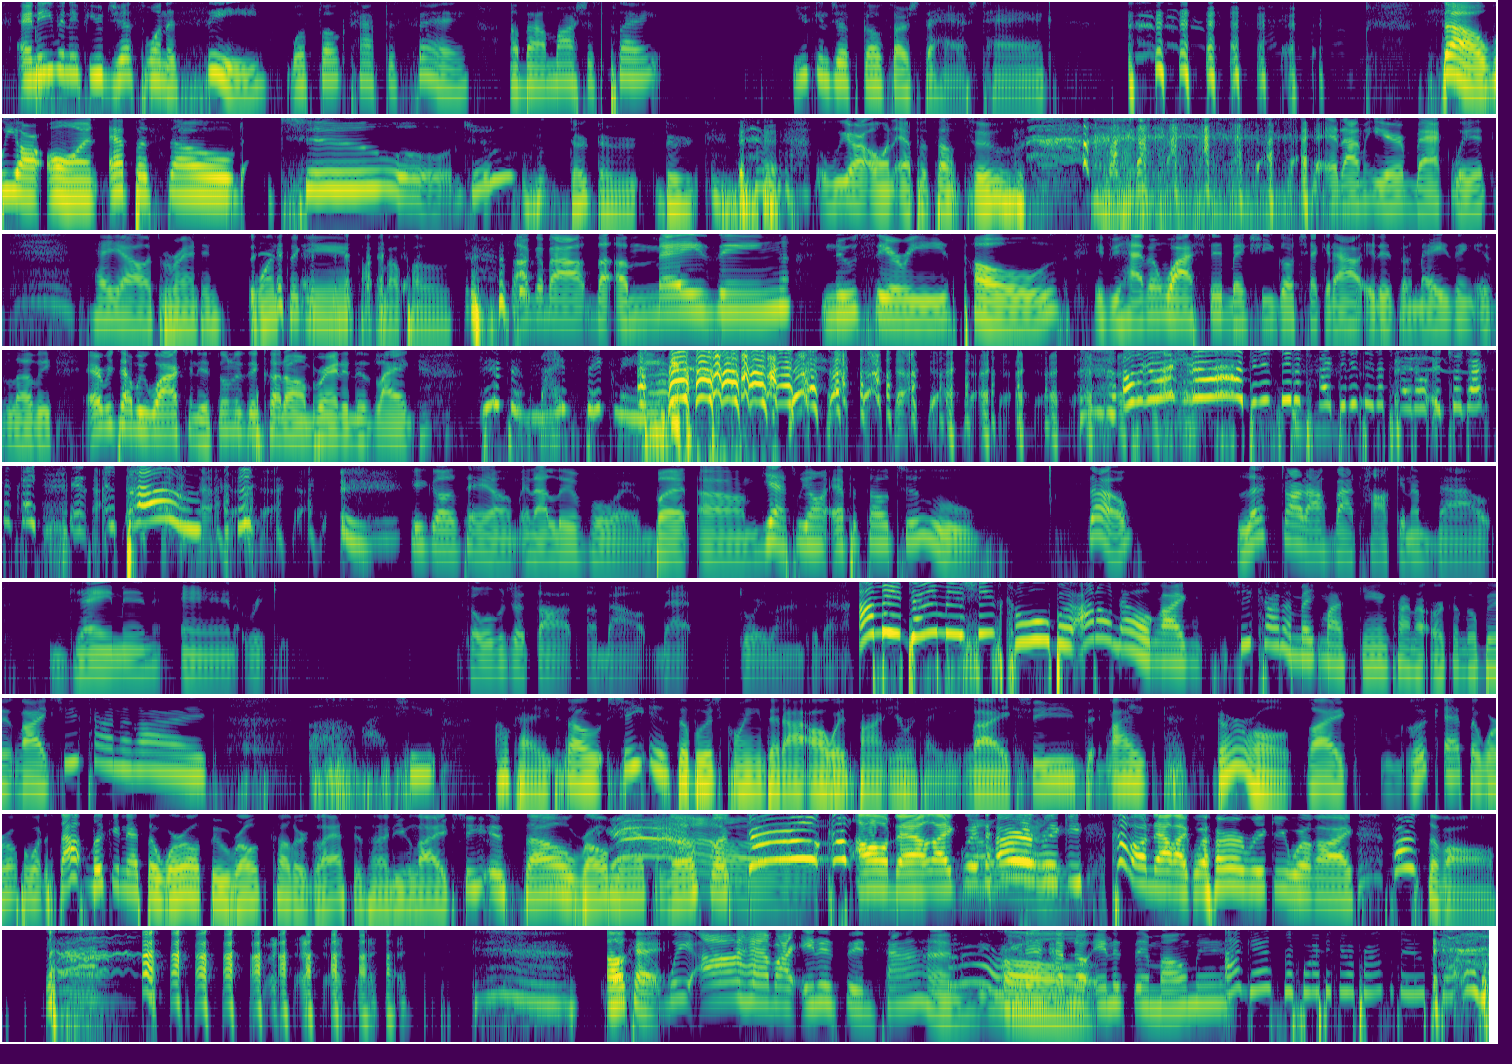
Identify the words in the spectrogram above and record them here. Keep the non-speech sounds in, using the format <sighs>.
And even if you just want to see what folks have to say about Marsha's plate, you can just go search the hashtag. <laughs> so we are on episode two. Two? Dirt, dirt, dirt. we are on episode two. <laughs> and I'm here back with Hey y'all, it's Brandon. Once again, talking about pose. <laughs> talk about the amazing new series Pose. If you haven't watched it, make sure you go check it out. It is amazing. It's lovely. Every time we watch it, as soon as it cut on, Brandon is like, "This is my sickening." <laughs> oh my god! Did you see the title? Did you see the title introduction screen? It's, it's pose. <laughs> <laughs> he goes ham, and I live for it. But um, yes, we on episode two. So let's start off by talking about Damon and Ricky. So, what was your thoughts about that storyline today? I mean, Damon, she's cool, but I don't know. Like, she kind of make my skin kind of irk a little bit. Like, she's kind of like, ugh, like she. Okay, so she is the butch queen that I always find irritating. Like she, th- Mhm. like, girl, like, look at the world for what. Stop looking at the world through rose-colored glasses, honey. Like she is so romance love stuff. Girl. Come on now. Like with No her and. Ricky, come on now. Like with her and Ricky were like, first of all. <laughs> <laughs> <laughs> Okay. we all have our innocent times. You didn't have no oh. innocent moments. I guess before I became a prostitute. but That was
